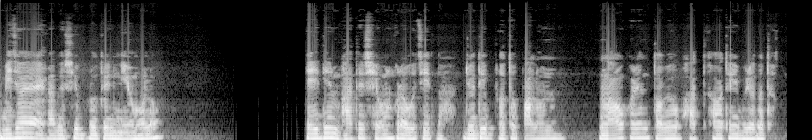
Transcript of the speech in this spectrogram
বিজয়া একাদশী ব্রতের নিয়ম হলো, এই দিন ভাতের সেবন করা উচিত না। যদি ব্রত পালন নাও করেন, তবেও ভাত খাওয়া থেকে বিরত থাকুন।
